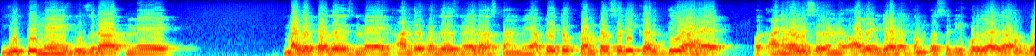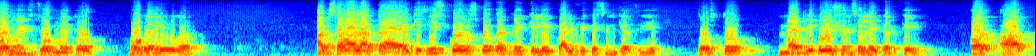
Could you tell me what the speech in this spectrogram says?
यूपी में, गुजरात में, मध्य प्रदेश में, आंध्र प्रदेश में, राजस्थान में, यहाँ पे तो कंपलसरी कर दिया है और आने वाले समय में ऑल इंडिया में कंपलसरी हो जाएगा और गवर्नमेंट जॉब में तो होगा ही होगा। अब सवाल आता है कि इस कोर्स को करने के लिए क्वालिफिकेशन क्या चाहिए दोस्तों मैट्रिकुलेशन से लेकर के और आप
